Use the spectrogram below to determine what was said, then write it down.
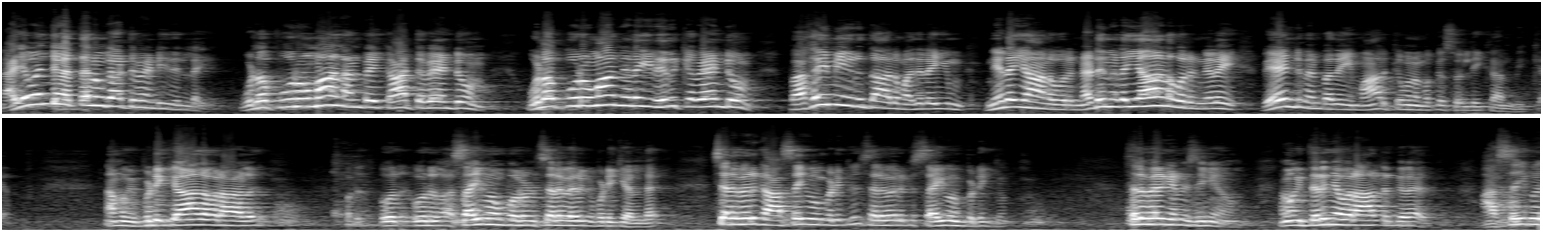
நயவஞ்சகத்தனம் காட்ட வேண்டியதில்லை. உளப்பூர்வமான அன்பை காட்ட வேண்டும். உளப்பூர்வமான நிலையில் இருக்க வேண்டும். பகைமை இருந்தாலும் அதிலையும் நிலையான ஒரு நடுநிலையான ஒரு நிலை வேண்டும் என்பதை மார்க்கம் நமக்கு சொல்லி காண்பிக்கிறது நமக்கு பிடிக்காத ஒரு ஆள் ஒரு ஒரு அசைவம் சைவம் பொருள் சில பேருக்கு பிடிக்கல. சில பேருக்கு அசைவம் பிடிக்கும் சில பேருக்கு சைவம் பிடிக்கும். சில பேருக்கு என்ன செய்யும்? நமக்கு தெரிஞ்ச ஒரு ஆள் இருக்கிறார். அசைவ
